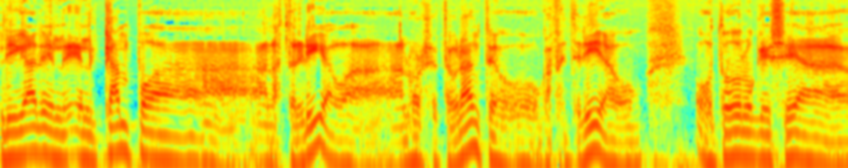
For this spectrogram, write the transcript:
ligar el, campo a, la hostelería o a, los restaurantes o, cafetería o, o, todo lo que sea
